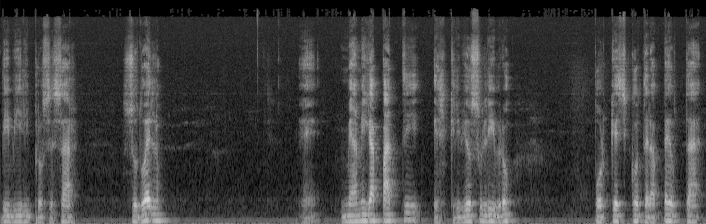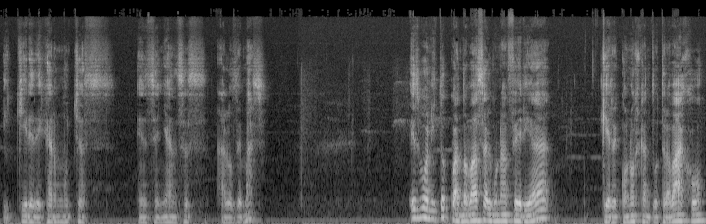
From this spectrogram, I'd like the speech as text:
vivir y procesar su duelo. Eh, mi amiga Patty escribió su libro porque es psicoterapeuta y quiere dejar muchas enseñanzas a los demás. Es bonito cuando vas a alguna feria que reconozcan tu trabajo,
